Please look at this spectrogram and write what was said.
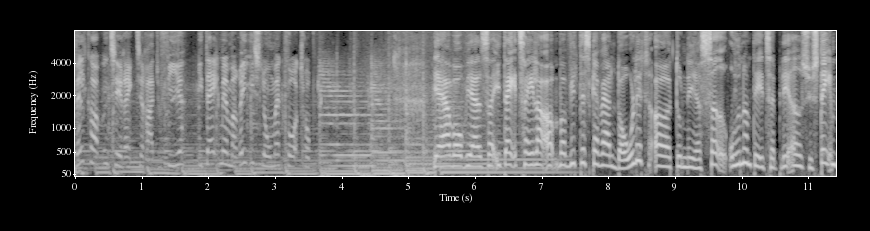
Velkommen til Ring til Radio 4. I dag med Marie Sloma Kvartrup. Ja, hvor vi altså i dag taler om, hvorvidt det skal være lovligt at donere sæd udenom det etablerede system,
